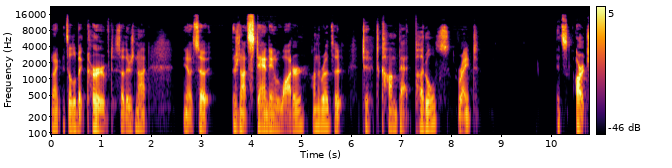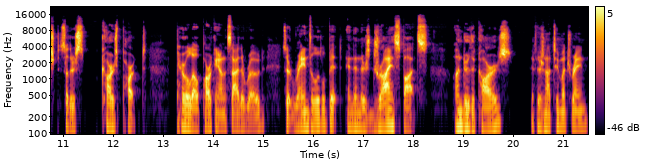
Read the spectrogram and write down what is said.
right? It's a little bit curved, so there's not, you know, so there's not standing water on the road, so to to combat puddles, right? It's arched, so there's cars parked parallel parking on the side of the road. So it rains a little bit, and then there's dry spots under the cars if there's not too much rain.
